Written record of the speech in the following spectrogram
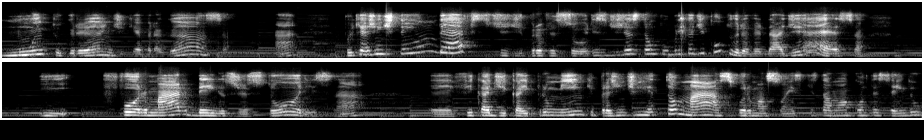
muito grande, que é Bragança, tá? porque a gente tem um déficit de professores de gestão pública de cultura, a verdade é essa. E formar bem os gestores, né? É, fica a dica aí para o MINC para a gente retomar as formações que estavam acontecendo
